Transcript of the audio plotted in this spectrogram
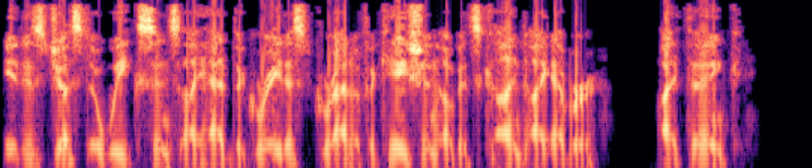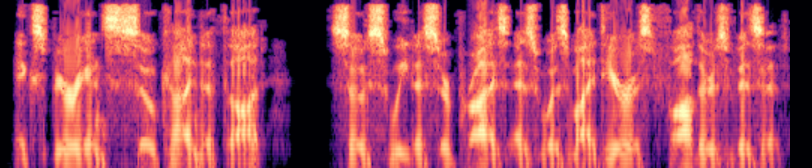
It is just a week since I had the greatest gratification of its kind I ever, I think, experienced so kind a thought, so sweet a surprise as was my dearest father's visit.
